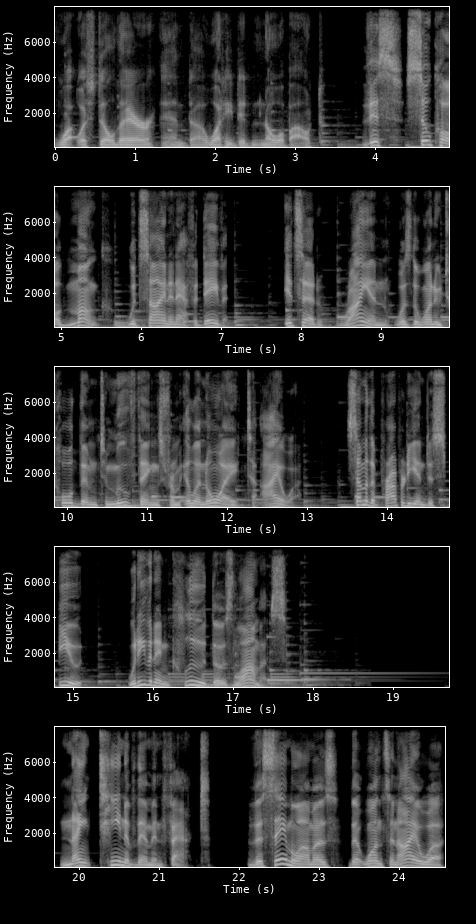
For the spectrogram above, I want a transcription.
what was still there, and uh, what he didn't know about. This so called monk would sign an affidavit. It said Ryan was the one who told them to move things from Illinois to Iowa. Some of the property in dispute would even include those llamas. 19 of them, in fact. The same llamas that once in Iowa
